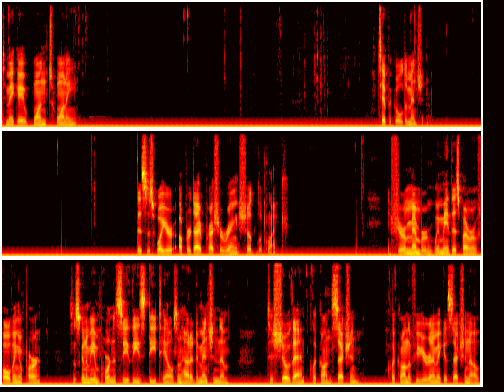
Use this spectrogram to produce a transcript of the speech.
to make a 120 typical dimension. This is what your upper die pressure ring should look like. If you remember, we made this by revolving a part, so it's going to be important to see these details and how to dimension them. To show that, click on Section, click on the view you're going to make a section of,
